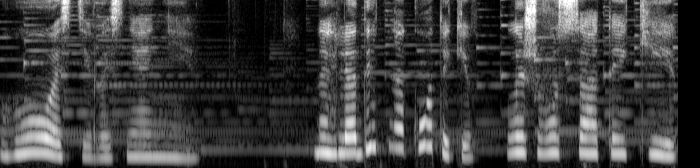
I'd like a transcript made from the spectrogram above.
гості весняні. Не глядить на котиків лиш вусатий кіт.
